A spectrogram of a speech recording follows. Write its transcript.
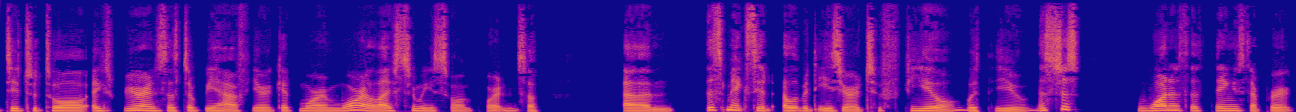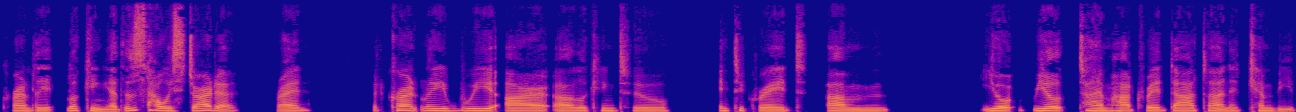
digital experiences that we have here get more and more. Live streaming is so important. So, um, this makes it a little bit easier to feel with you. This is just one of the things that we're currently looking at. This is how we started, right? But currently we are uh, looking to integrate, um, your real time heart rate data and it can be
